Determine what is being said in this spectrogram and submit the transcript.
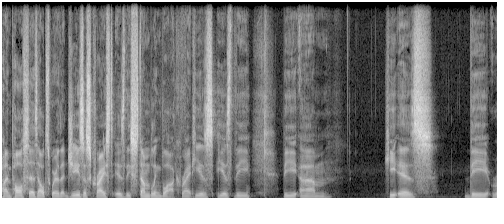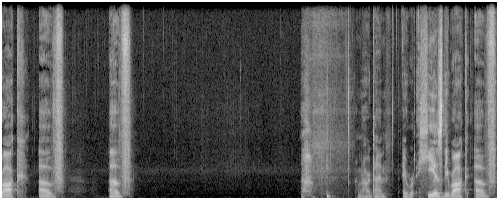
and Paul says elsewhere that Jesus Christ is the stumbling block, right? He is he is the the um, he is the rock of of I'm having a hard time. A, he is the rock of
